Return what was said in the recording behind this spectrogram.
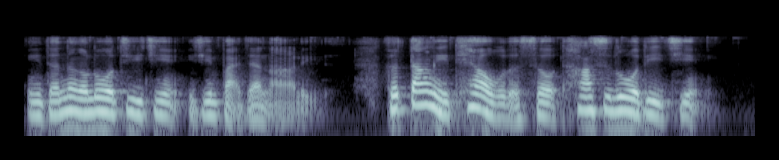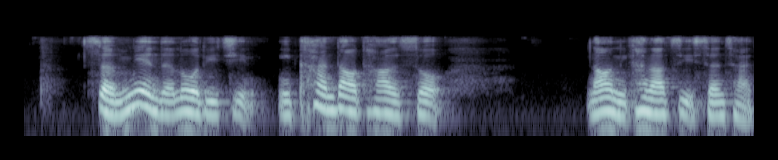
你的那个落地镜已经摆在哪里。可当你跳舞的时候，它是落地镜，整面的落地镜。你看到它的时候，然后你看到自己身材，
